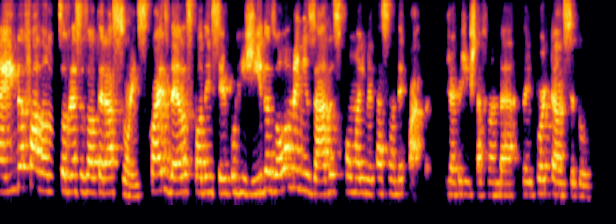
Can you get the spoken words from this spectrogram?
Ainda falando sobre essas alterações, quais delas podem ser corrigidas ou amenizadas com uma alimentação adequada? Já que a gente está falando da, da importância do,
